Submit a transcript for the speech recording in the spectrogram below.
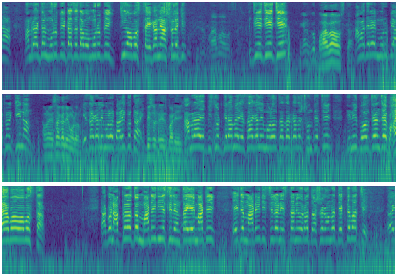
না। আমরা একজন মুরব্বীর কাছে যাব। মুরব্বী কি অবস্থা? এখানে আসলে কি? ভয়াবহ অবস্থা। জি জি জি। এখানে খুব ভয়াবহ অবস্থা। আমাদের এই মুরব্বী আপনার কি নাম? আমরা এসাকালি মোড়ল। এসাগালি মোড়ল বাড়ি কোথায়? বিশট বাড়ি আমরা এই বিশুট গ্রামের এসাগালি মোড়ল চাচার কাছে শুনতেছি তিনি বলছেন যে ভয়াবহ অবস্থা। এখন আপনারা তো মাটি দিয়েছিলেন তাই এই মাটি এই যে মাটি দিচ্ছিলেন স্থানীয়রা দর্শক আমরা দেখতে পাচ্ছি। ওই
